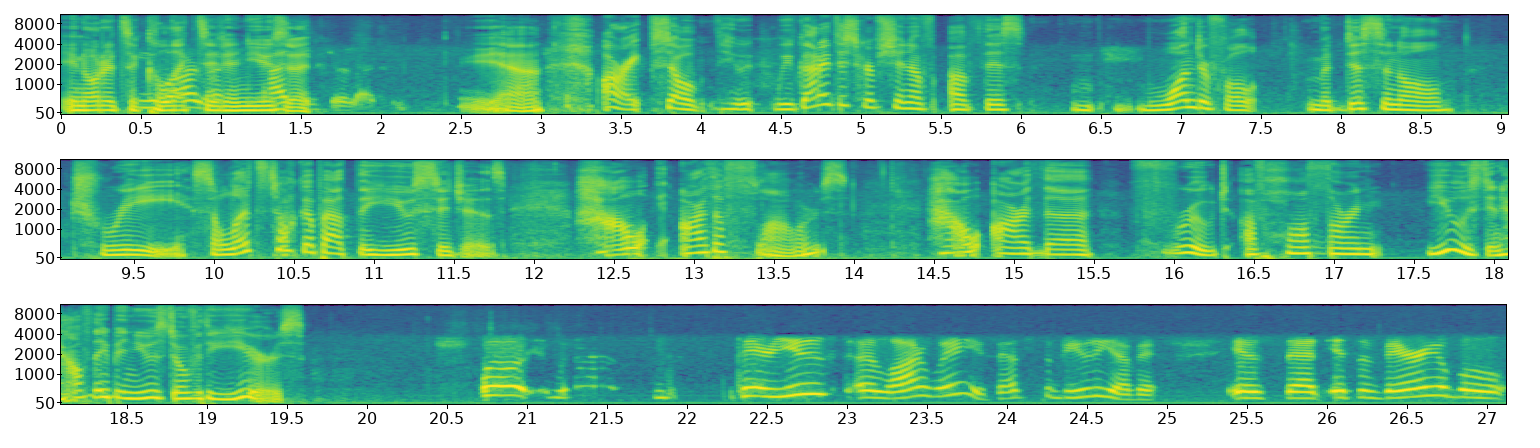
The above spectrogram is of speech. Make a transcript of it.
in order to You collect it and use I it. think you're lucky. Yeah. All right. So we've got a description of, of this wonderful medicinal tree. So let's talk about the usages. How are the flowers? How are the fruit of hawthorn used, and how have they been used over the years? Well, they're used a lot of ways. That's the beauty of it, is that it's a variable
